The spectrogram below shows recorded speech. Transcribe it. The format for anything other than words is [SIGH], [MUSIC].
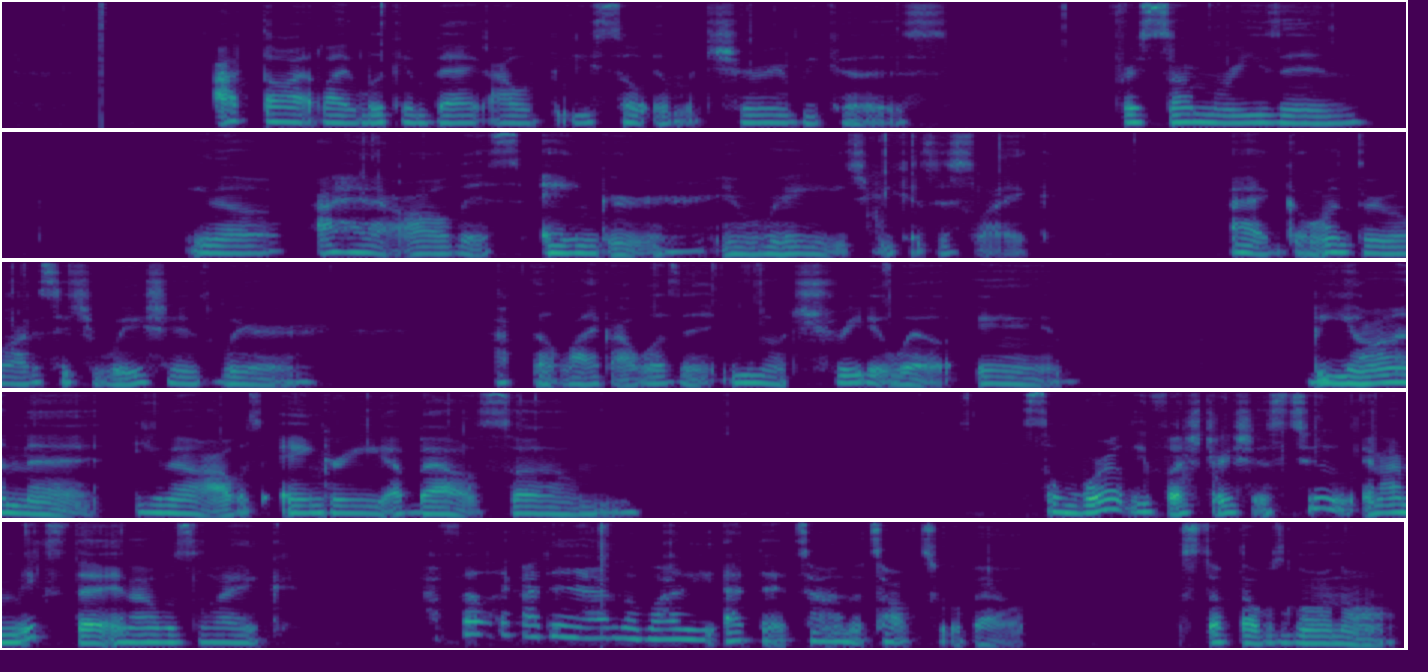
I thought, like, looking back, I would be so immature because for some reason, you know, I had all this anger and rage because it's like I had gone through a lot of situations where I felt like I wasn't, you know, treated well. And beyond that, you know, I was angry about some some worldly frustrations too. And I mixed that and I was like, I felt like I didn't have nobody at that time to talk to about stuff that was going on.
